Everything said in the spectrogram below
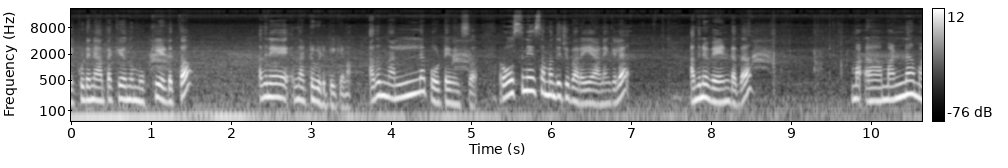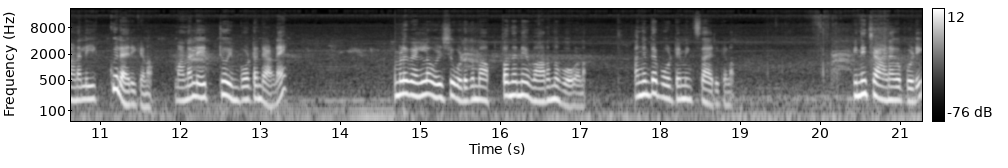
ലിക്വിഡിനകത്തൊക്കെ ഒന്ന് മുക്കിയെടുത്ത് അതിനെ നട്ടുപിടിപ്പിക്കണം. അത് നല്ല പോട്ടി മിക്സ്. റോസിനെ സംബന്ധിച്ച് പറയുകയാണെങ്കിൽ അതിന് വേണ്ടത് മണ്ണ് മണൽ ഈക്വലായിരിക്കണം മണൽ ഏറ്റവും ഇമ്പോർട്ടന്റ് ആണേ. നമ്മൾ വെള്ളം ഒഴിച്ച് കൊടുക്കുമ്പോൾ അപ്പം തന്നെ വാർന്നു പോകണം. അങ്ങനത്തെ പോട്ടി മിക്സ് ആയിരിക്കണം. പിന്നെ ചാണകപ്പൊടി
